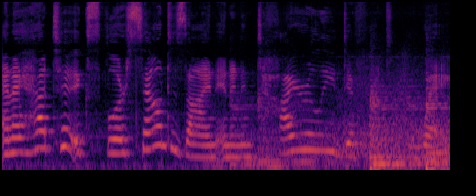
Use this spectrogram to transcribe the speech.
and I had to explore sound design in an entirely different way.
